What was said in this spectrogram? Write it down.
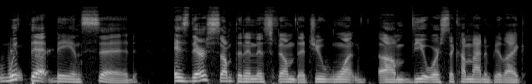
with that so. being said, is there something in this film that you want um, viewers to come out and be like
